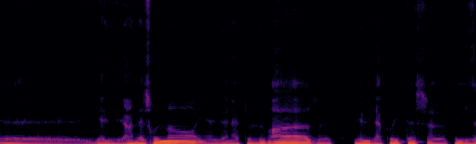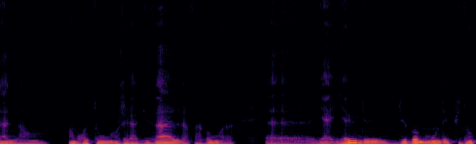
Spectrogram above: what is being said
euh, il y a eu Ernest Renan, il y a eu Anatole Lebras, il y a eu la poétesse euh, paysanne en, breton, Angela Duval. Enfin bon, euh, euh, il, y a, eu du, beau monde. Et puis donc,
